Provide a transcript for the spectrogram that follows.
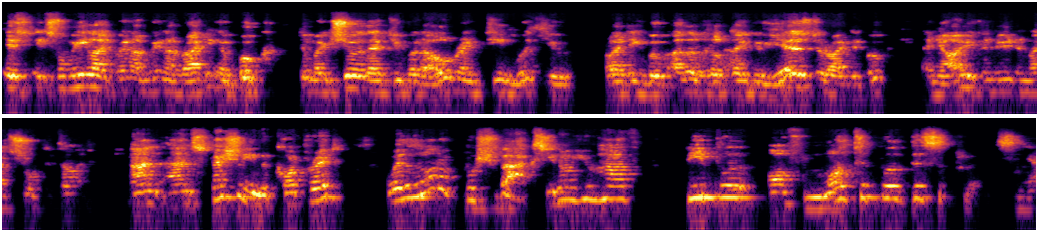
It's, it's for me like when I'm when I'm writing a book to make sure that you've got a whole brain team with you writing a book. Others will take you years to write a book, and now you can do it in much shorter time. and, and especially in the corporate, where there's a lot of pushbacks. You know, you have people of multiple disciplines, Yeah.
